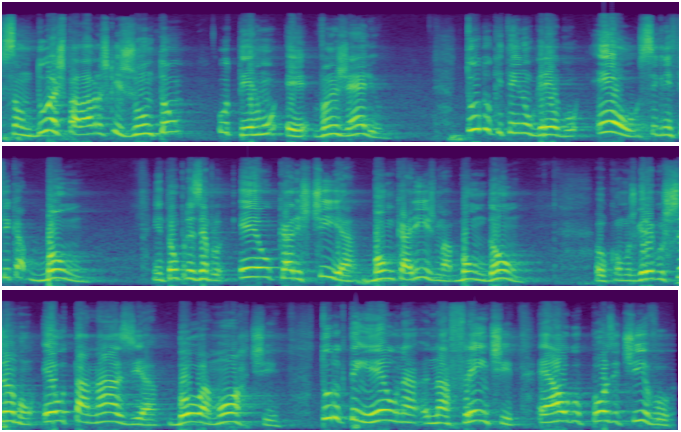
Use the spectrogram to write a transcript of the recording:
são duas palavras que juntam o termo evangelho. Tudo que tem no grego eu significa bom. Então, por exemplo, eucaristia, bom carisma, bom dom, ou como os gregos chamam, eutanásia, boa morte. Tudo que tem eu na, na frente é algo positivo.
